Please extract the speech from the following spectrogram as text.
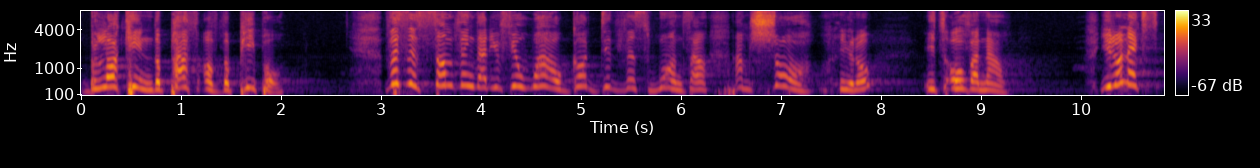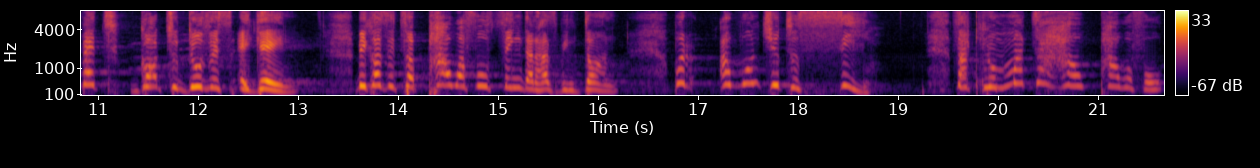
blocking the path of the people. This is something that you feel, wow, God did this once. I'm sure, you know, it's over now. You don't expect God to do this again because it's a powerful thing that has been done. But I want you to see that no matter how powerful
